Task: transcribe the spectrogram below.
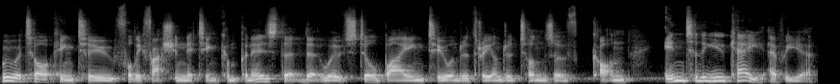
we were talking to fully fashioned knitting companies that, that were still buying 200, 300 tons of cotton into the UK every year.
